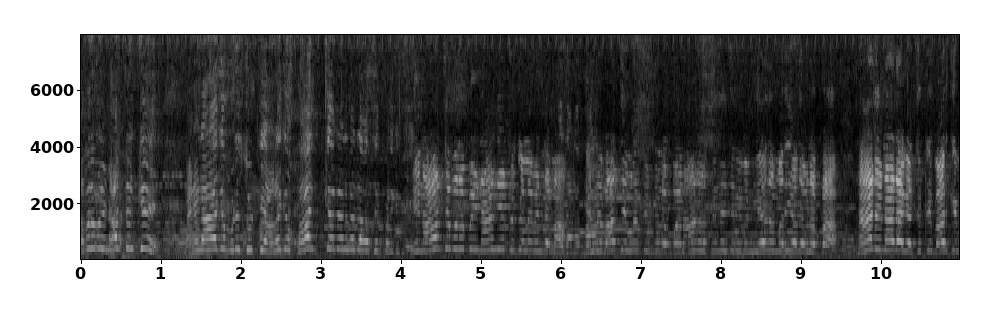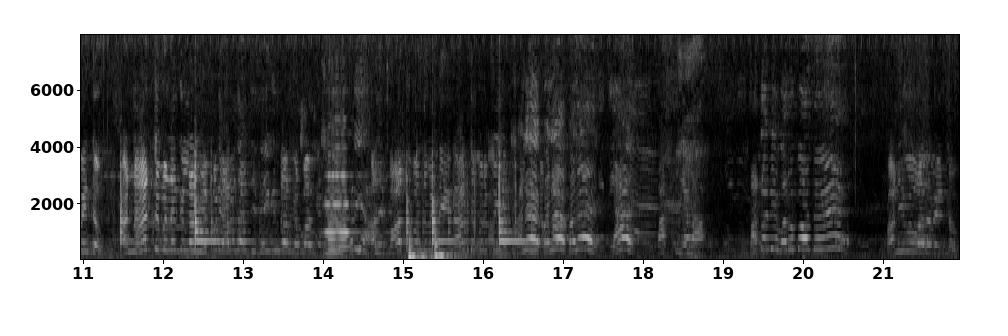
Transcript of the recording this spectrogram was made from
அமரமணி நாட்டிற்கு மன்னனாக முடிசூட்டி அழகு பார்க்க வேண்டும் என்று ஆசைப்படுகிறேன். என் நாட்டு பொறுப்பை நான் ஏற்றுக்கொள்ள வேண்டுமா? என்ன வார்த்தை உணர்த்திருக்கிறப்பா நானும் சின்னஞ்சிறிவன் ஏதோ மரியாதவனப்பா நாடு நாடாக சுற்றி பார்க்க வேண்டும். அந்நாட்டு மன்னர்கள் நாம் எப்படி அரசாட்சி செய்கின்றார்கள் பார்க்க அதை பார்த்து வந்து விட்டு என் நாட்டு பாத்தியாடா பதவி வரும்போது பணிவு வர வேண்டும்.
